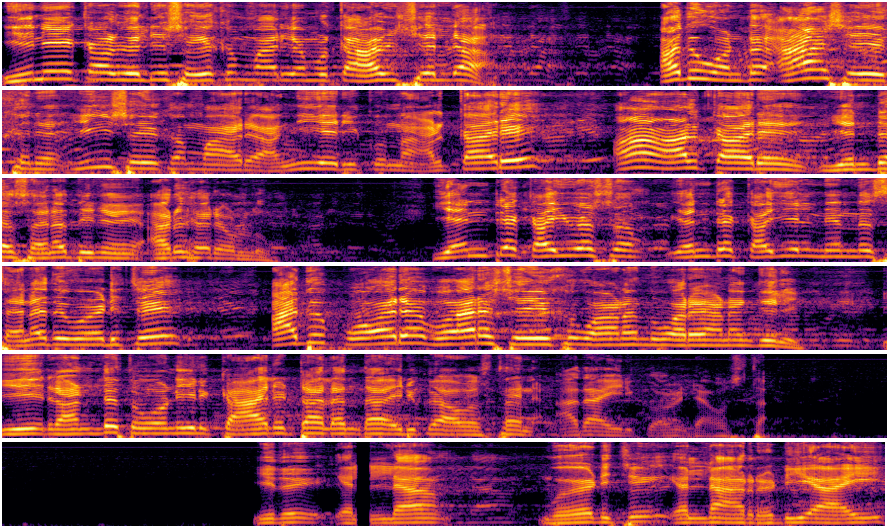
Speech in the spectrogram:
ഇതിനേക്കാൾ വലിയ ഷെയ്ഖന്മാർ നമ്മൾക്ക് ആവശ്യമില്ല. അതുകൊണ്ട് ആ ഷെയ്ഖിനെ ഈ ഷെയ്ഖന്മാരെ അംഗീകരിക്കുന്ന ആൾക്കാർ ആ ആൾക്കാരെ എന്റെ സനദിനെ അർഹരുള്ളൂ എന്റെ കൈവശം എന്റെ കയ്യിൽ നിന്ന് സനത് മേടിച്ച് അത് പോരെ വേറെ ഷെയ്ഖ് വേണമെന്ന് പറയുകയാണെങ്കിൽ ഈ രണ്ട് തോണിയിൽ കാലിട്ടാൽ എന്തായിരിക്കും അവസ്ഥ? അതായിരിക്കും അവന്റെ അവസ്ഥ. ഇത് എല്ലാം മേടിച്ച് എല്ലാം റെഡിയായി.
